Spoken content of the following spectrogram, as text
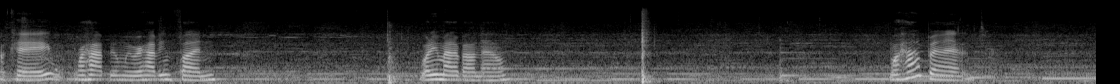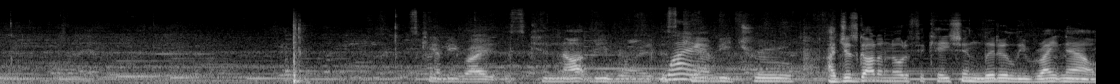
Okay, what happened? We were having fun. What are you mad about now? What happened? Can't be right. This cannot be right. This Why? can't be true. I just got a notification literally right now.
